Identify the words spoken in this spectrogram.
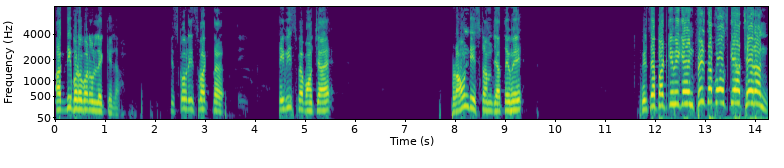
अगदी बरोबर उल्लेख केला. स्कोर इस वक्त तेईस पे पहुँचा है। राउंड स्टंप जाते हुए। फिर से पटकी भी गेंद फिर से फोर्स किया छह रन।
